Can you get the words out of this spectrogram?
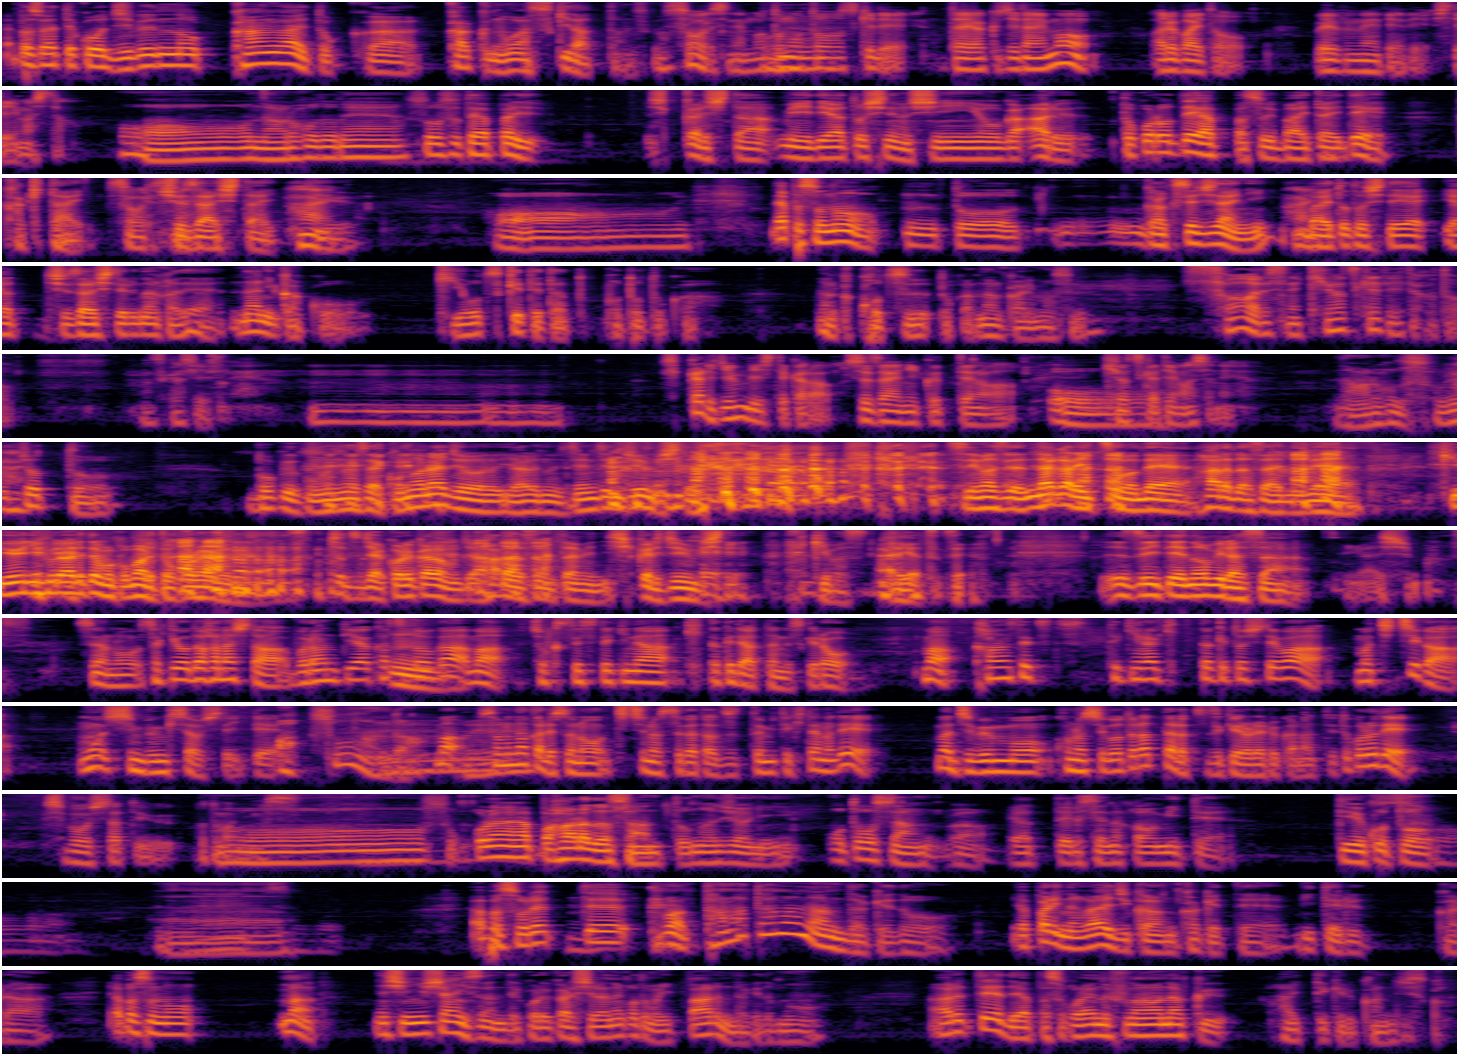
やっぱそうやってこう自分の考えとか書くのは好きだったんですか？そうですね。もともと好きで、大学時代もアルバイトをウェブメディアでしていました。おーなるほどね。そうするとやっぱりしっかりしたメディアとしての信用があるところでやっぱそういう媒体で書きたい。そうですね。取材したいっていう。はーやっぱその、うんと、学生時代にはいバイトとしてや、取材してる中で何かこう気をつけてたこととか、なんかコツとかなんかあります？そうですね。気をつけていたこと。難しいですね。うーん。しっかり準備してから取材に行くっていうのは気をつけていましたね。なるほど。それちょっと、僕ごめんなさい。このラジオやるのに全然準備してない。すいません。だからいつもね、原田さんにね、急に振られても困ると怒られるんで。ちょっとじゃあこれからもじゃあ原田さんのためにしっかり準備していきます。ありがとうございます。続いて、野平さん、お願いします。あの先ほど話したボランティア活動が、まあ、直接的なきっかけであったんですけど、まあ、間接的なきっかけとしては、まあ、父がもう新聞記者をしていて、あ、そうなんだ。まあ、その中でその父の姿をずっと見てきたので、まあ、自分もこの仕事だったら続けられるかなっていうところで志望したということもあります。おーそこら辺やっぱ原田さんと同じように、お父さんがやってる背中を見てっていうこと。をやっぱそれって、まあたまたまなんだけど、やっぱり長い時間かけて見てるから、やっぱその、まあ、ね、新入社員さんでこれから知らないこともいっぱいあるんだけども、ある程度やっぱそこら辺の不安はなく入っていける感じですか？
